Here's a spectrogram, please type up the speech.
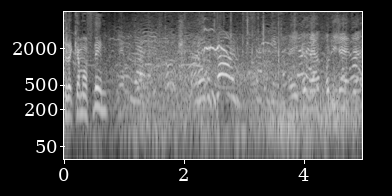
Did it come off them? All the time. Hey, come out, put his hands out.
